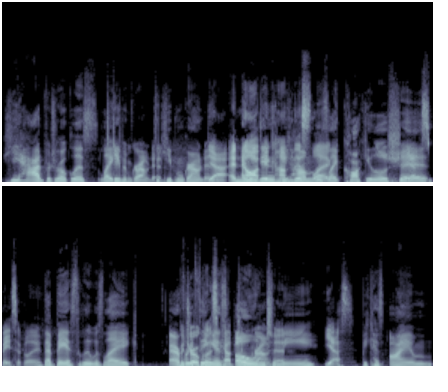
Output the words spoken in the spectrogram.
He had Patroclus like keep him grounded to keep him grounded. yeah and, and not he didn't become, become this like, this like cocky little shit yes basically that basically was like everything Patroclus is kept owned to me yes because I am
